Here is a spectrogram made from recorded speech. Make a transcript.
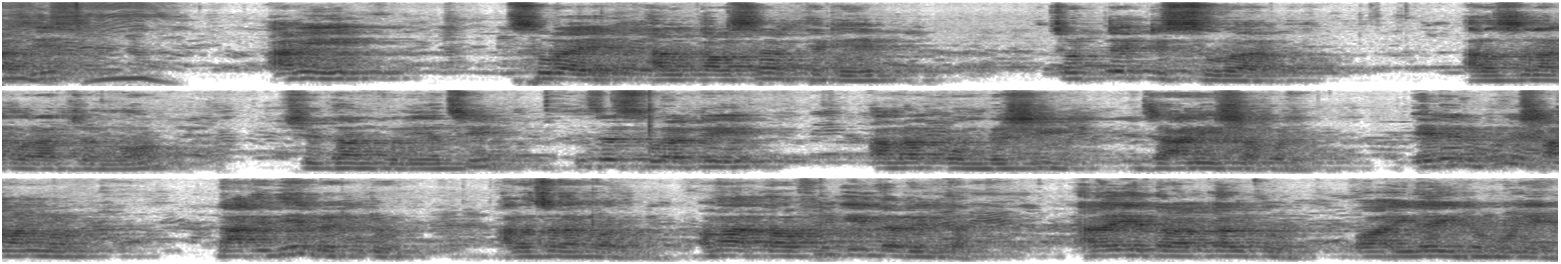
আজিজ আমি সুরায় আল কাউসার থেকে ছোট্ট একটি সুরা আলোচনা করার জন্য সিদ্ধান্ত নিয়েছি। যে সুরাটি আমরা কম বেশি জানি সকলে এর উপরে সামান্য নাতি দিয়ে একটু আলোচনা করব আমার তৌফিক ইল্লা বিল্লাহ আলাইহি তাওয়াক্কালতু ওয়া ইলাইহি মুনিব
